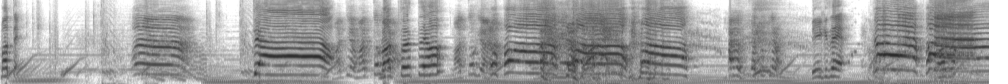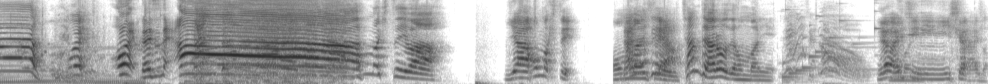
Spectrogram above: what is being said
待って。あだー。待ってよ待っとーけよ。待っとってよ。待っとけよ。ああああ早く復活しろ。行くぜ。おい。おいナイスねあほんまきついわいやーほんまきつい。ほんまにきつい。ち何のせいやゃんとやろうぜほんまに。やばい122しかないぞ。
